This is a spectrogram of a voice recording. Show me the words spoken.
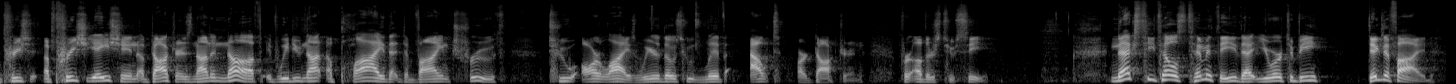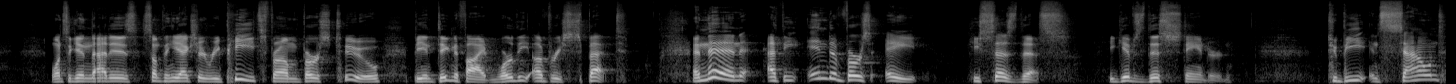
Appreci- appreciation of doctrine is not enough if we do not apply that divine truth to our lives. We are those who live out our doctrine for others to see. Next, he tells Timothy that you are to be dignified. Once again, that is something he actually repeats from verse 2 being dignified, worthy of respect. And then at the end of verse 8, he says this. He gives this standard to be in sound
